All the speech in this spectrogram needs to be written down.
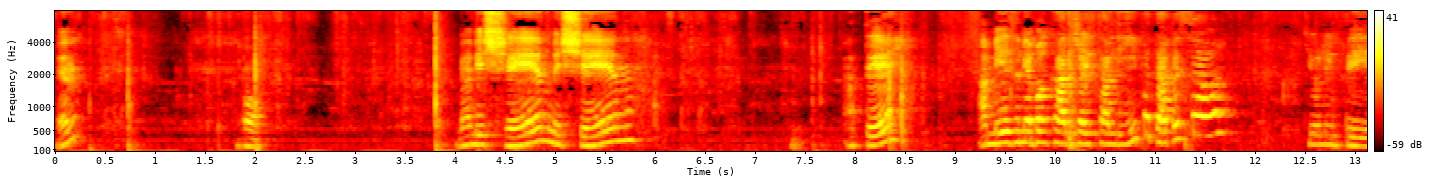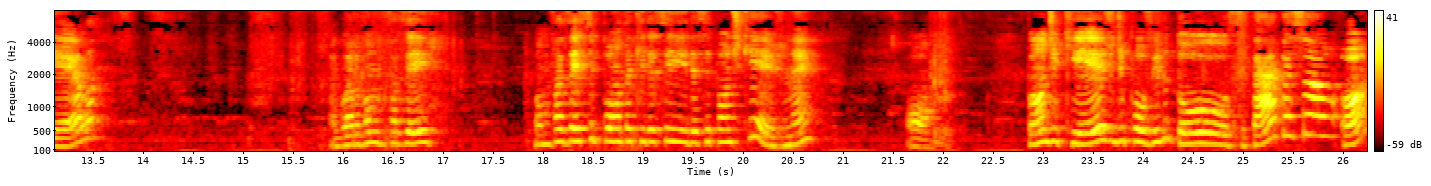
Vendo? Ó. Vai mexendo, mexendo. Até a mesa, minha bancada já está limpa, tá, pessoal? Que eu limpei ela. Agora vamos fazer... Vamos fazer esse ponto aqui desse, desse pão de queijo, né? Ó. Pão de queijo de polvilho doce, tá, pessoal? Ó.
